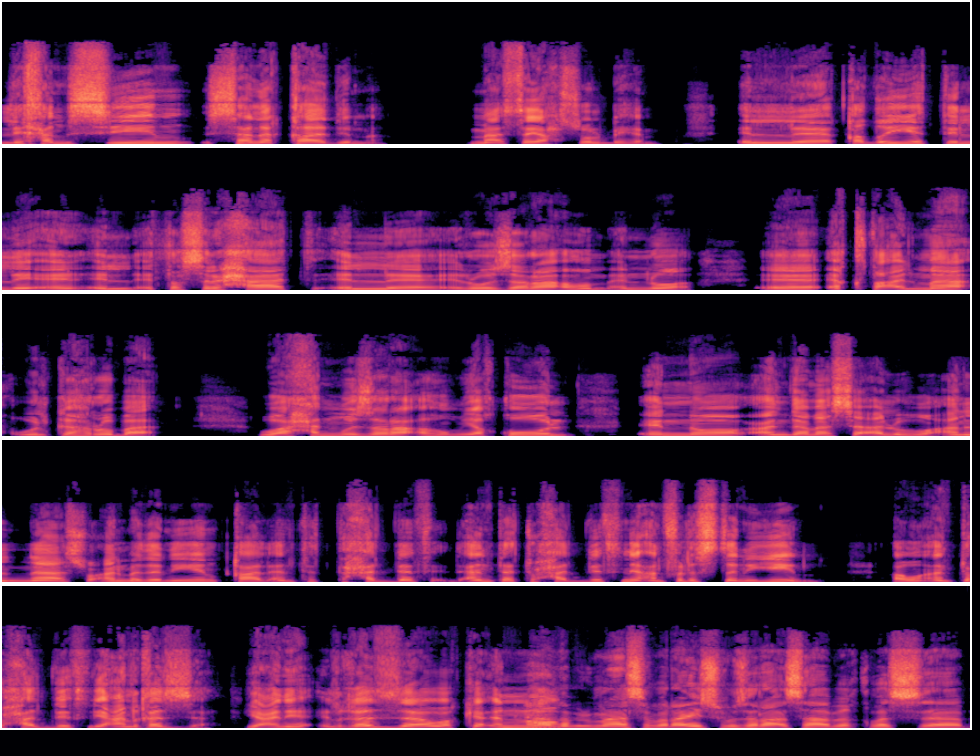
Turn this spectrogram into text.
لخمسين سنة قادمة ما سيحصل بهم قضية التصريحات وزرائهم أنه اقطع الماء والكهرباء. واحد من وزرائهم يقول إنه عندما سألوه عن الناس وعن المدنيين قال أنت تتحدث أنت تحدثني عن فلسطينيين أو أن تحدثني عن غزة، يعني الغزة وكأنه هذا بالمناسبة رئيس وزراء سابق بس آه،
